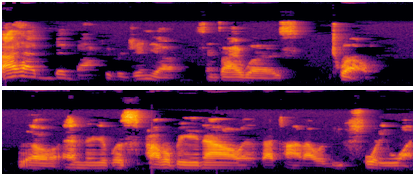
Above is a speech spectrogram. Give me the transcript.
I hadn't been back to Virginia since I was 12. So, and it was probably now at that time I would be 41.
